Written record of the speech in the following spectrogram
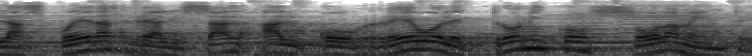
las puedas realizar al correo electrónico solamente.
